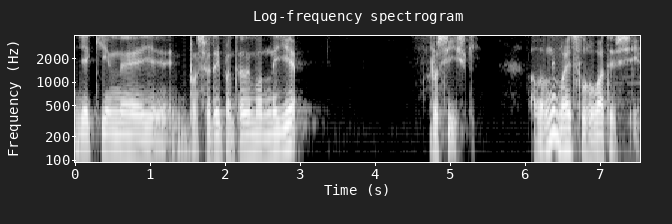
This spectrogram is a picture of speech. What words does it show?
які не святий Пантелеймон не є російські, але вони мають слугувати всі.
